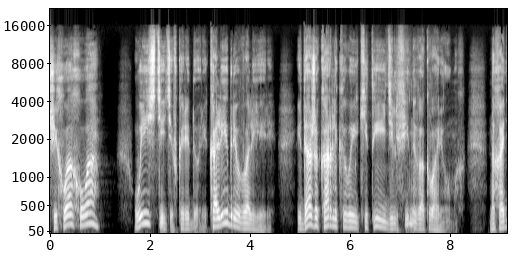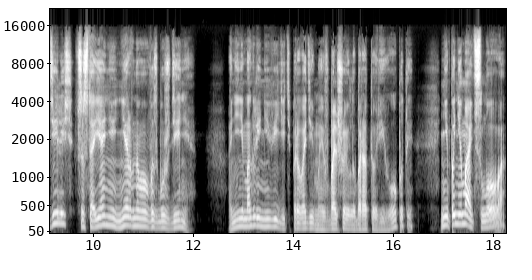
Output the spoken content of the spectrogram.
Чихуахуа, уистите в коридоре, калибри в вольере и даже карликовые киты и дельфины в аквариумах находились в состоянии нервного возбуждения. Они не могли не видеть проводимые в большой лаборатории опыты, не понимать слова,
